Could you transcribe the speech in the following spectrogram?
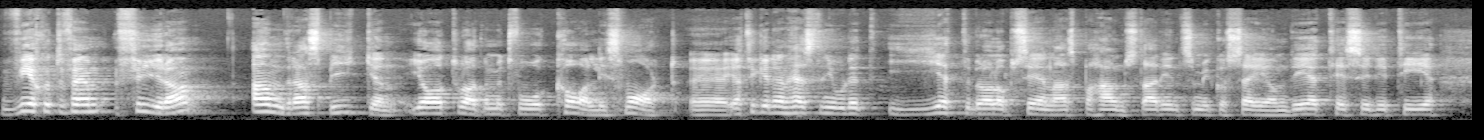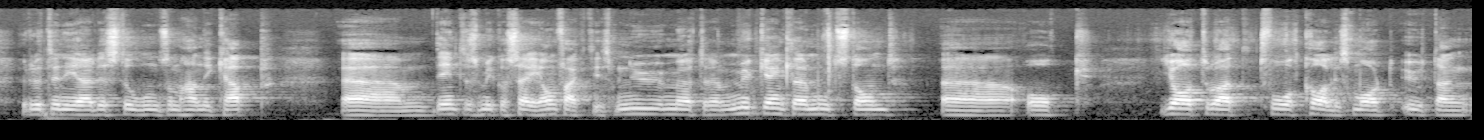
V75 4. Andra spiken. Jag tror att nummer två, Kali Smart. Eh, jag tycker den hästen gjorde ett jättebra lopp senast på Halmstad. Det är inte så mycket att säga om det. TCDT, rutinerade ston som handikapp. Ehm, det är inte så mycket att säga om faktiskt. Nu möter den mycket enklare motstånd. Eh, och jag tror att två Kali Smart utan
